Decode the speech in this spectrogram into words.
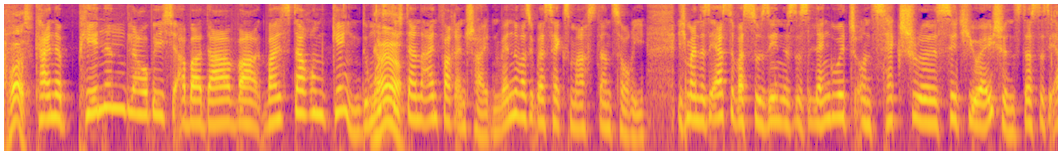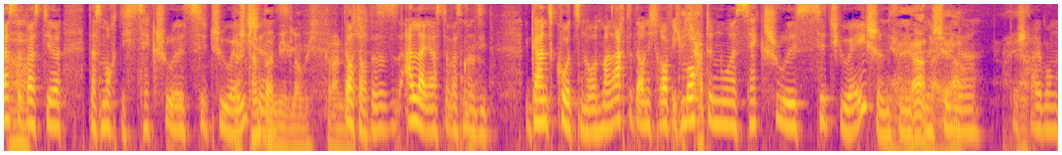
Ach was? Keine Penen, glaube ich, aber da war, weil es darum ging. Du musst Ja, ja. dich dann einfach entscheiden. Wenn du was über Sex machst, dann sorry. Ich meine, das Erste, was zu sehen ist, ist Language und Sexual Situations. Das ist das Erste, Ah. was dir, das mochte ich, Sexual Situations. Das stand bei mir, glaube ich, gar nicht. Doch, doch, das ist das allererste, was man sieht. Ganz kurz nur. Und man achtet auch nicht drauf. Ich, mochte nur Sexual Situations. Ja, eine ja, eine schöne ja. Beschreibung.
